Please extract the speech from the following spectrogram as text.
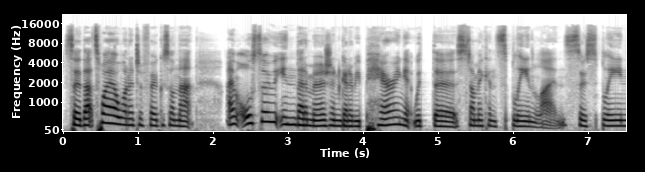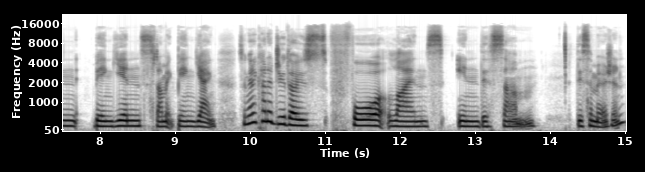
So that's why I wanted to focus on that. I'm also in that immersion going to be pairing it with the stomach and spleen lines. So, spleen being yin, stomach being yang. So, I'm going to kind of do those four lines in this um, this immersion.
